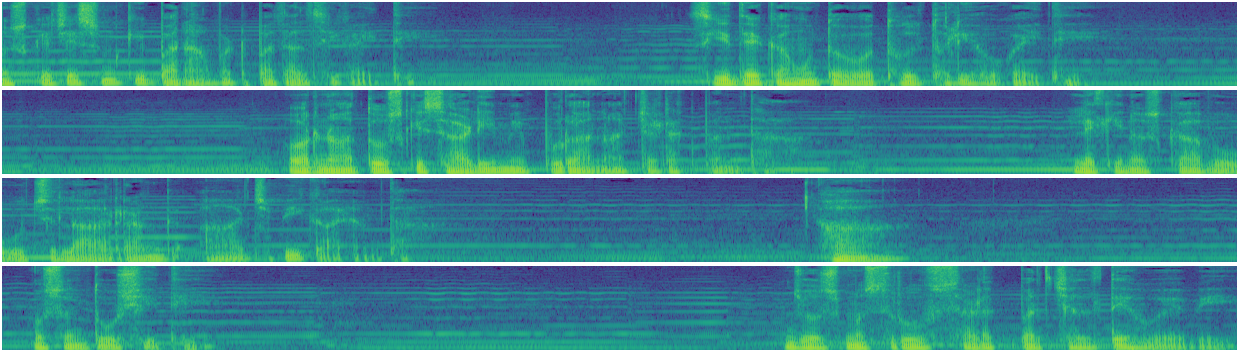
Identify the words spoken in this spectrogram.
उसके जिस्म की बनावट बदल सी गई थी। सीधे कहूँ तो वो थुलथुली हो गई थी, और ना तो उसकी साड़ी में पुराना चटकपन था। लेकिन उसका वो उजला रंग आज भी कायम था। हाँ, वो संतोषी थी। जो उस मसरूफ सड़क पर चलते हुए भी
